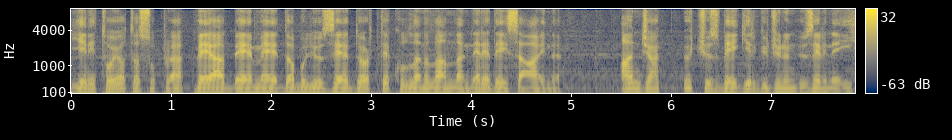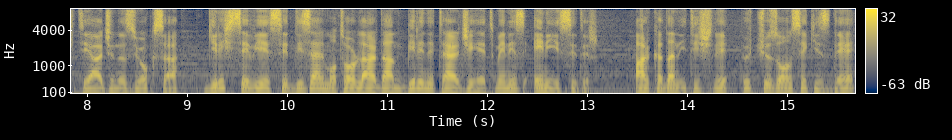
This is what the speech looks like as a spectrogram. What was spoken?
yeni Toyota Supra veya BMW Z4'te kullanılanla neredeyse aynı. Ancak, 300 beygir gücünün üzerine ihtiyacınız yoksa, giriş seviyesi dizel motorlardan birini tercih etmeniz en iyisidir. Arkadan itişli, 318D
